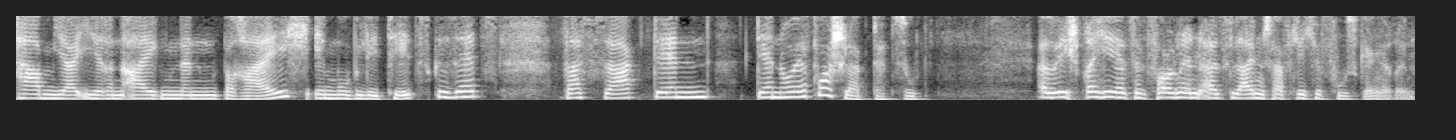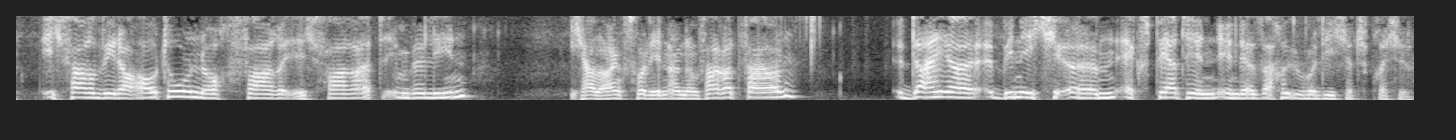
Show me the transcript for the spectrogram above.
haben ja ihren eigenen Bereich im Mobilitätsgesetz. Was sagt denn der neue Vorschlag dazu? Also ich spreche jetzt im Folgenden als leidenschaftliche Fußgängerin. Ich fahre weder Auto noch fahre ich Fahrrad in Berlin. Ich habe Angst vor den anderen Fahrradfahrern. Daher bin ich ähm, Expertin in der Sache, über die ich jetzt spreche.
